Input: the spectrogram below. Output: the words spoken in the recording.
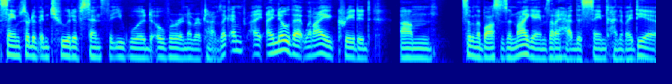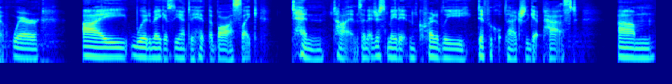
same sort of intuitive sense that you would over a number of times. Like I'm, I, I know that when I created um, some of the bosses in my games, that I had this same kind of idea where I would make it so you had to hit the boss like ten times, and it just made it incredibly difficult to actually get past. Um,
